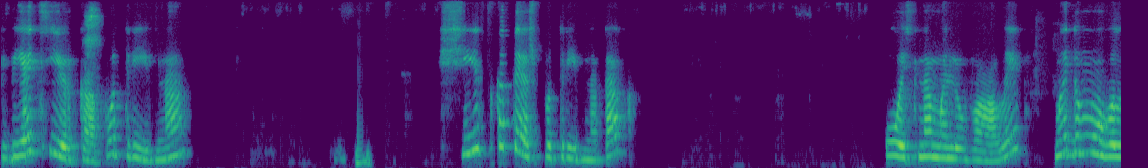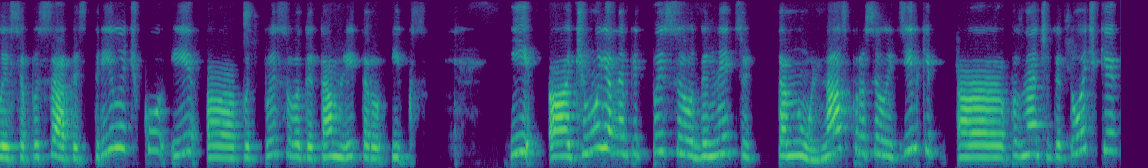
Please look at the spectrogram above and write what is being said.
П'ятірка потрібна. Шістка теж потрібна, так? Ось намалювали. Ми домовилися писати стрілочку і а, підписувати там літеру Х. І а, чому я не підписую одиницю та 0? Нас просили тільки а, позначити точки,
